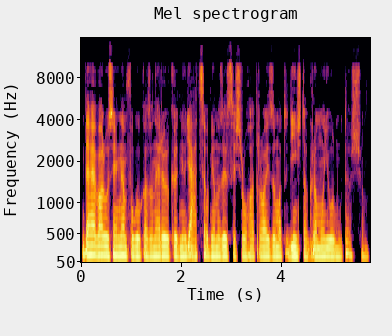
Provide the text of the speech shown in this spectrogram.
De valószínűleg nem fogok azon erőlködni, hogy átszabjam az összes rohadt rajzomat, hogy Instagramon jól mutasson.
